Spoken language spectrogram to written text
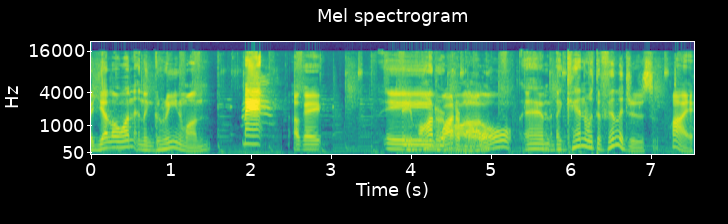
yellow one and a green one. Meh. Okay. A, A water bottle. And again with the villagers. Why?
